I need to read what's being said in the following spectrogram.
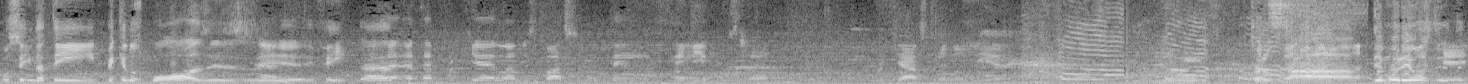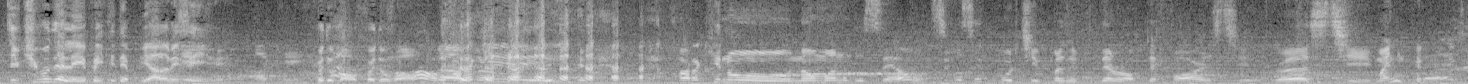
Você ainda tem pequenos bosses, É. e, enfim. é, Até, até porque lá no espaço não tem felinos, né? Porque a astronomia. Ah, demorei uns. Ok. Tive um delay pra entender a piada, mas Ok, entendi. ok. Foi do mal, foi do mal. Fora que, fora que no Não Mano do Céu, se você curte, por exemplo, The Rock, The Forest, Rust, Minecraft,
